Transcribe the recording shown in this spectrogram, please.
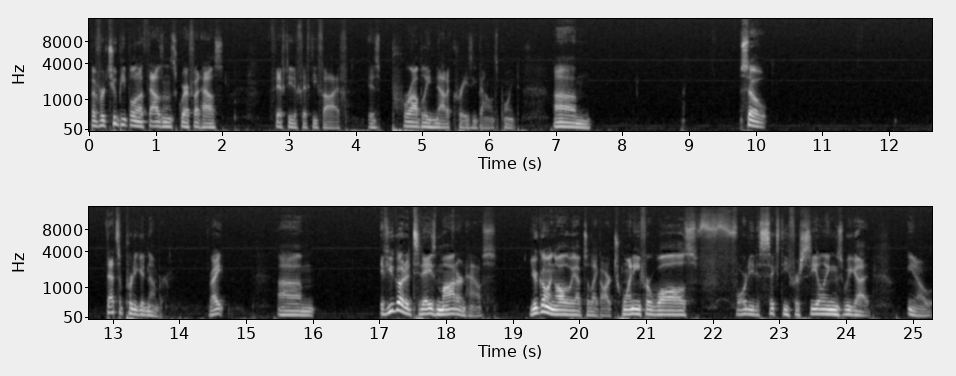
But for two people in a thousand square foot house, 50 to 55 is probably not a crazy balance point. Um, so that's a pretty good number, right? Um, if you go to today's modern house, you're going all the way up to like R20 for walls, 40 to 60 for ceilings. We got, you know,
